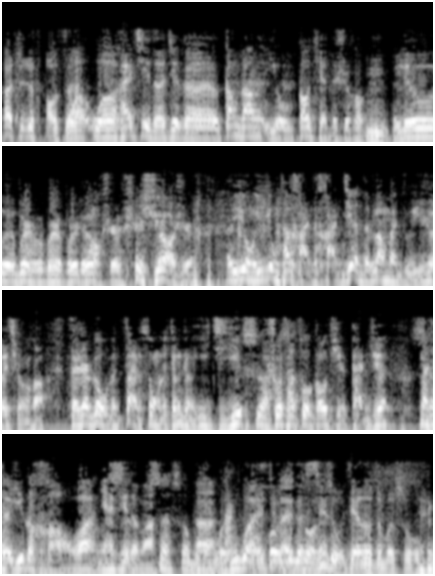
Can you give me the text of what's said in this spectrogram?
了？这就讨债。我我还记得这个刚刚有高铁的时候，嗯刘不是不是不是刘老师，是徐老师，呃 用用他罕罕见的浪漫主义热情哈，在这儿给我们赞颂了整整一集，是啊说他坐高铁感觉那叫一个好啊，你还记得吗？是啊是啊我难怪就这个洗手间都这么舒服。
